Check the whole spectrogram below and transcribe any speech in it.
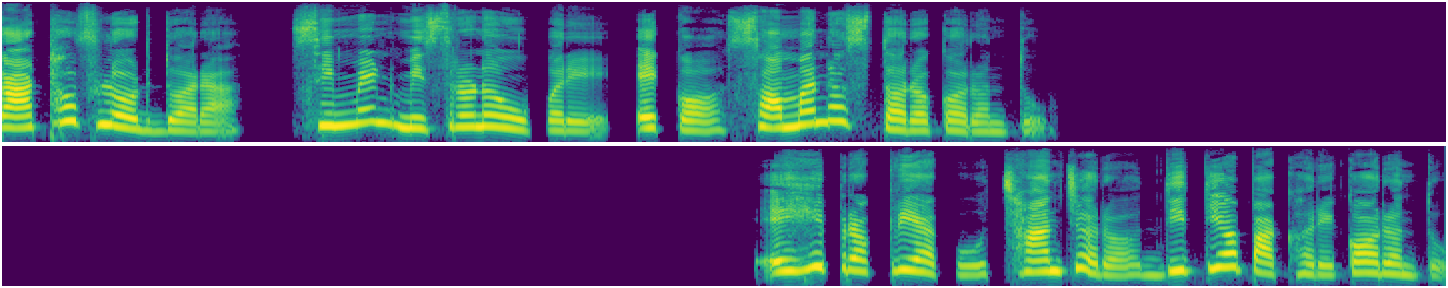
କାଠ ଫ୍ଲୋଟ୍ ଦ୍ୱାରା ସିମେଣ୍ଟ ମିଶ୍ରଣ ଉପରେ ଏକ ସମାନ ସ୍ତର କରନ୍ତୁ। ଏହି ପ୍ରକ୍ରିୟାକୁ ଛାଞ୍ଚର ଦ୍ୱିତୀୟ ପାଖରେ କରନ୍ତୁ।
